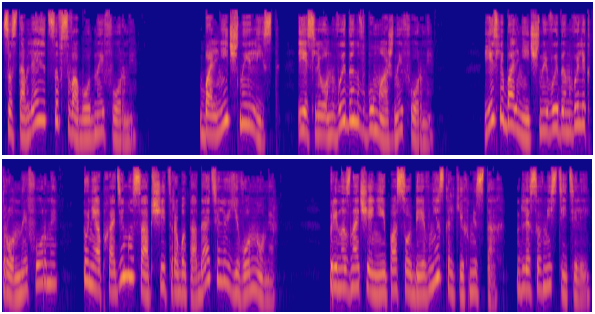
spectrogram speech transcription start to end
составляется в свободной форме. Больничный лист если он выдан в бумажной форме. Если больничный выдан в электронной форме, то необходимо сообщить работодателю его номер. При назначении пособия в нескольких местах для совместителей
